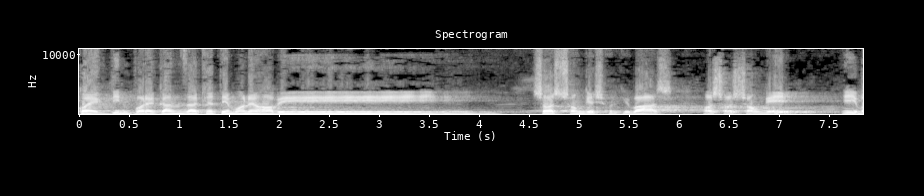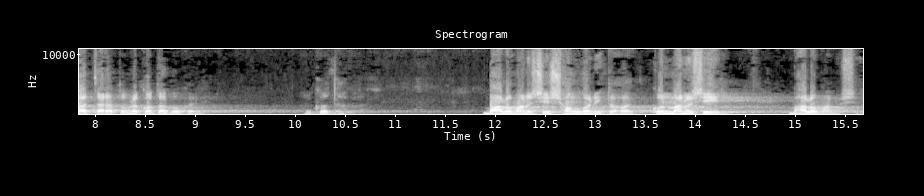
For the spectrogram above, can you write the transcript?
কয়েকদিন পরে গাঞ্জা খেতে মনে হবে। সৎসঙ্গে সরকি বাস, অসৎসঙ্গে এই বাচ্চারা তোমরা কথা করে কথা ভালো মানুষের সঙ্গ নিতে হয়। কোন মানুষের? ভালো মানুষের।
